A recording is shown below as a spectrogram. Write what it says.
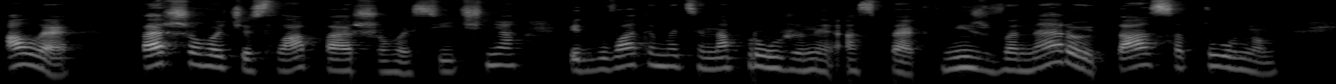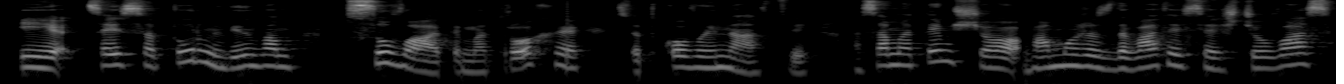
Але 1 числа, 1 січня, відбуватиметься напружений аспект між Венерою та Сатурном. І цей Сатурн він вам псуватиме трохи святковий настрій. А саме тим, що вам може здаватися, що у вас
